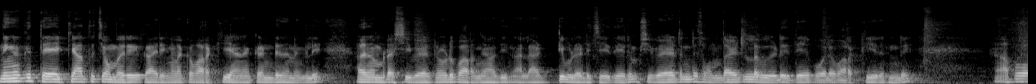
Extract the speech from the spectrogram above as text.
നിങ്ങൾക്ക് തേക്കാത്ത ചുമര് കാര്യങ്ങളൊക്കെ വർക്ക് ചെയ്യാനൊക്കെ ഉണ്ടെന്നുണ്ടെങ്കിൽ അത് നമ്മുടെ ശിവേട്ടനോട് പറഞ്ഞാൽ മതി. നല്ല അടിപൊളിയായിട്ട് ചെയ്തു തരും. ശിവേട്ടന്റെ സ്വന്തമായിട്ടുള്ള വീട് ഇതേപോലെ വർക്ക് ചെയ്തിട്ടുണ്ട്. അപ്പോൾ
